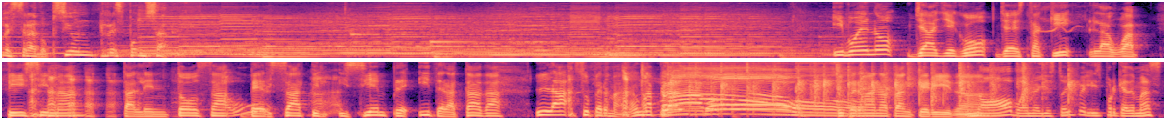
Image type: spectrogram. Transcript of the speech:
Nuestra adopción responsable. Y bueno, ya llegó, ya está aquí la guapísima, talentosa, versátil y siempre hidratada, la Supermana. Un aplauso. ¡Bravo! Supermana tan querida. No, bueno, yo estoy feliz porque además,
